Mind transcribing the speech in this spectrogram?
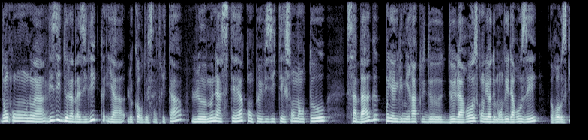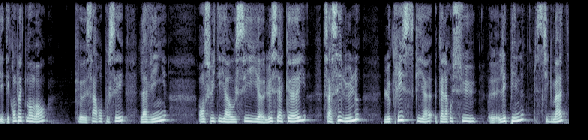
Donc on a visite de la basilique, il y a le corps de Sainte Rita, le monastère qu'on peut visiter, son manteau, sa bague. Il y a eu les miracles de, de la rose qu'on lui a demandé d'arroser, rose qui était complètement mort, que ça a repoussé, la vigne. Ensuite, il y a aussi euh, le cercueil, sa cellule, le Christ qui a, qu'elle a reçu euh, l'épine, le stigmate.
